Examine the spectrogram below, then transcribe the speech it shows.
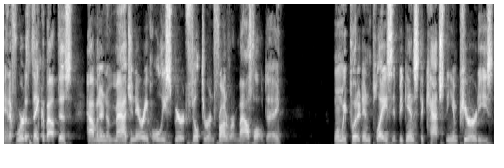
And if we're to think about this, having an imaginary Holy Spirit filter in front of our mouth all day, when we put it in place, it begins to catch the impurities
